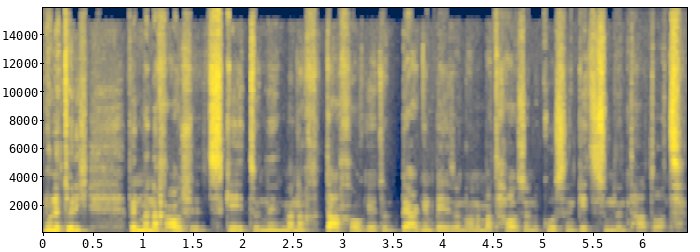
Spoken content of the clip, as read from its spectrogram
Und natürlich, wenn man nach Auschwitz geht und wenn man nach Dachau geht und Bergen-Belsen oder Mauthausen und dann geht es um den Tatort.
